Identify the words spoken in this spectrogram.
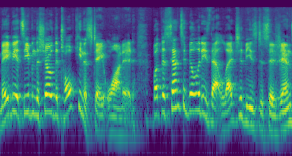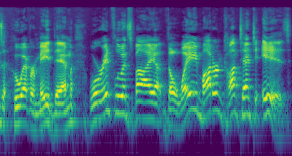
Maybe it's even the show the Tolkien estate wanted. But the sensibilities that led to these decisions, whoever made them, were influenced by the way modern content is.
